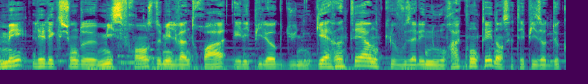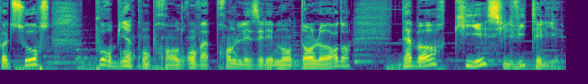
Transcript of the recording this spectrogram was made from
Mais l'élection de Miss France 2023 est l'épilogue d'une guerre interne que vous allez nous raconter dans cet épisode de Code Source. Pour bien comprendre, on va prendre les éléments dans l'ordre. D'abord, qui est Sylvie Tellier?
